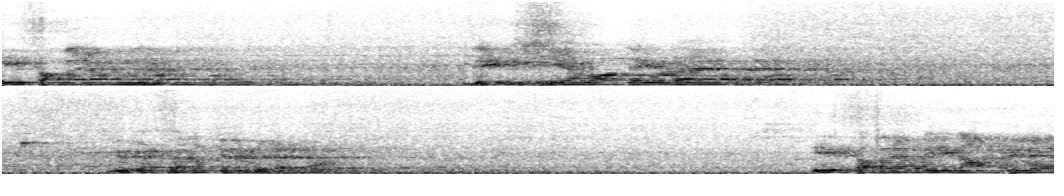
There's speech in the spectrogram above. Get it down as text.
ഈ സമരം ദേശീയവാദയുടെ വികസനത്തിനെതിരല്ല. ഈ സമരം ഈ നാട്ടിലെ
